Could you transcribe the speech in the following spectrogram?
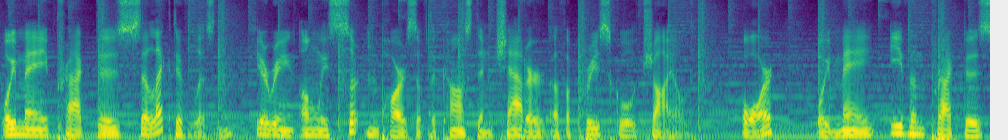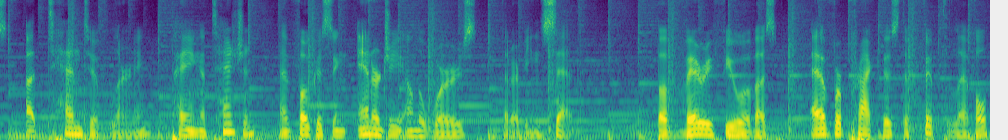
We may practice selective listening, hearing only certain parts of the constant chatter of a preschool child. Or we may even practice attentive learning, paying attention and focusing energy on the words that are being said. But very few of us ever practice the fifth level,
